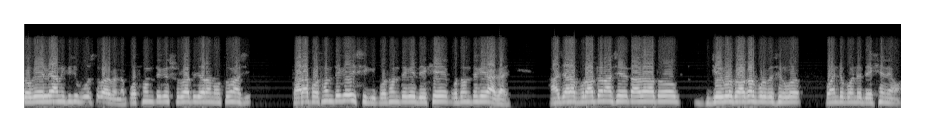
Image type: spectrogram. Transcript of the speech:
ডগে এলে আপনি কিছু বুঝতে পারবেন না। প্রথম থেকে শুরুয়াতে যারা নতুন আসি, তারা প্রথম থেকেই শিখি, প্রথম থেকে দেখে, প্রথম থেকেই আগায়। আর যারা পুরাতন আছে তারা তো যেগুলো দরকার পড়বে সেগুলো পয়েন্টে পয়েন্টে দেখে নেওয়া।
